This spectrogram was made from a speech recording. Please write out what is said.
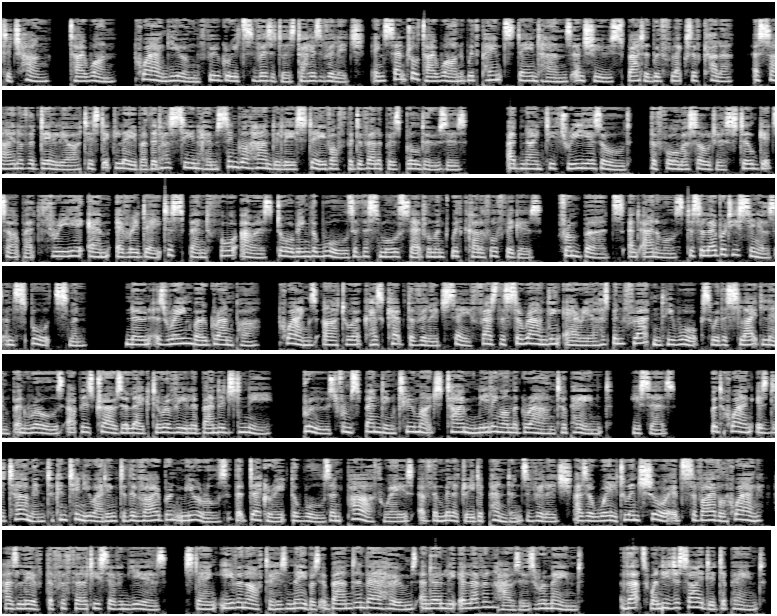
Taichung, Taiwan, Huang Yung-fu greets visitors to his village in central Taiwan with paint-stained hands and shoes spattered with flecks of color, a sign of the daily artistic labor that has seen him single-handedly stave off the developers' bulldozers. At 93 years old, the former soldier still gets up at 3 a.m. every day to spend four hours daubing the walls of the small settlement with colorful figures, from birds and animals to celebrity singers and sportsmen. Known as Rainbow Grandpa, Huang's artwork has kept the village safe as the surrounding area has been flattened. He walks with a slight limp and rolls up his trouser leg to reveal a bandaged knee. Bruised from spending too much time kneeling on the ground to paint, he says. But Huang is determined to continue adding to the vibrant murals that decorate the walls and pathways of the military dependents' village as a way to ensure its survival. Huang has lived there for 37 years, staying even after his neighbors abandoned their homes and only 11 houses remained. That's when he decided to paint.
